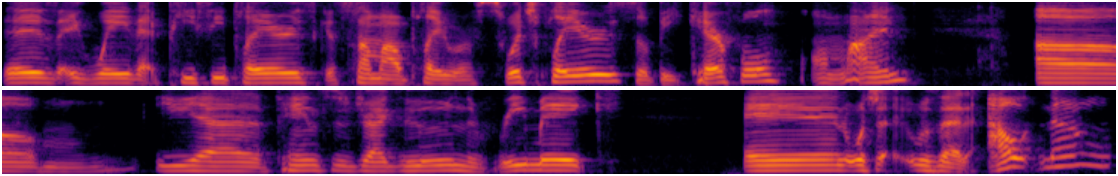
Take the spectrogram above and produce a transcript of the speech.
there is a way that PC players can somehow play with Switch players, so be careful online. Um, you have Panzer Dragoon, the remake, and which was that out now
